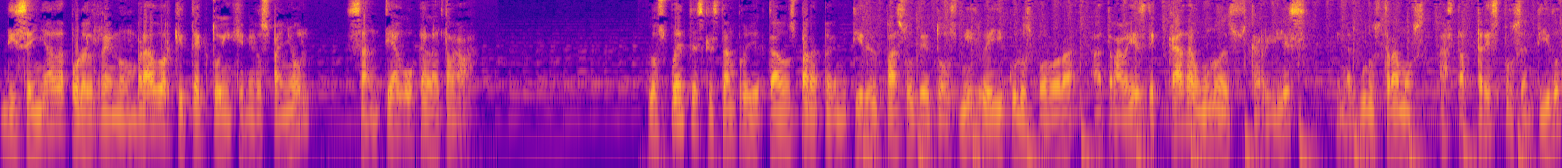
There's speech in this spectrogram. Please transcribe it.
diseñada por el renombrado arquitecto e ingeniero español Santiago Calatrava. Los puentes que están proyectados para permitir el paso de 2.000 vehículos por hora a través de cada uno de sus carriles, en algunos tramos hasta 3 por sentido,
